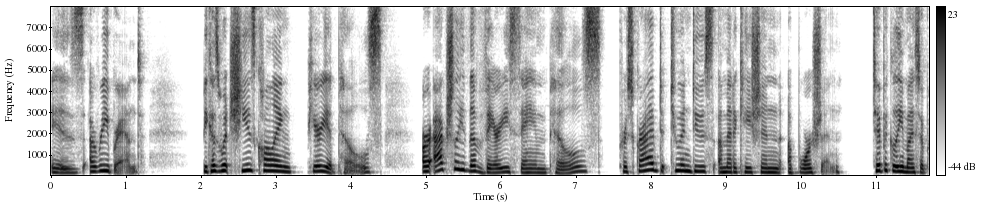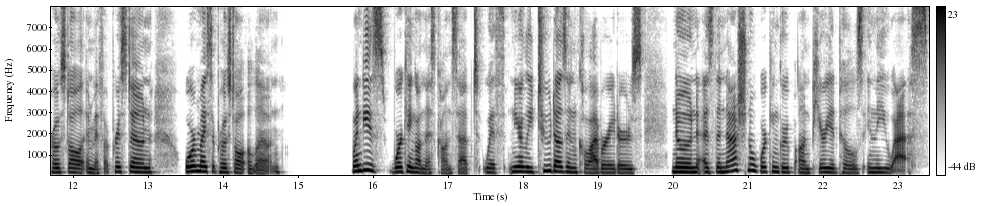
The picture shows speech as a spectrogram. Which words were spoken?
is a rebrand. Because what she's calling period pills are actually the very same pills prescribed to induce a medication abortion, typically misoprostol and mifepristone, or misoprostol alone. Wendy's working on this concept with nearly two dozen collaborators known as the National Working Group on Period Pills in the US.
